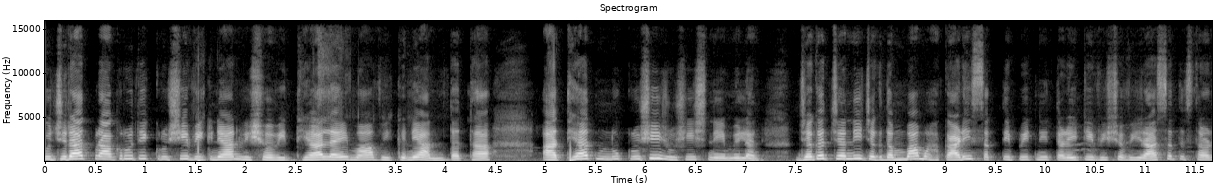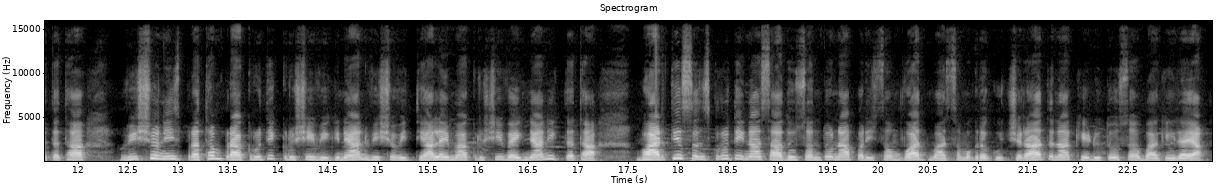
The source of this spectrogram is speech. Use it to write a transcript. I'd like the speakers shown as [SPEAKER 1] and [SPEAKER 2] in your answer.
[SPEAKER 1] ગુજરાત પ્રાકૃતિક કૃષિ વિજ્ઞાન વિશ્વવિદ્યાલયમાં વિજ્ઞાન તથા આધ્યાત્મનું કૃષિ ઋષિ સ્નેહ મિલન જગતજનની જગદંબા મહાકાળી શક્તિપીઠની તળેટી વિશ્વ વિરાસત સ્થળ તથા વિશ્વની પ્રથમ પ્રાકૃતિક કૃષિ વિજ્ઞાન વિશ્વવિદ્યાલયમાં કૃષિ વૈજ્ઞાનિક તથા ભારતીય સંસ્કૃતિના સાધુ સંતોના પરિસંવાદમાં સમગ્ર ગુજરાતના ખેડૂતો સહભાગી રહ્યા.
